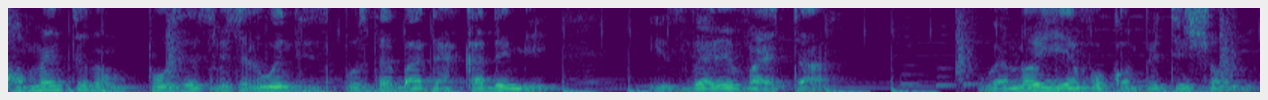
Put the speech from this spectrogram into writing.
commenting on posts especially when it is posted by the academy is very vital we are not here for competition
